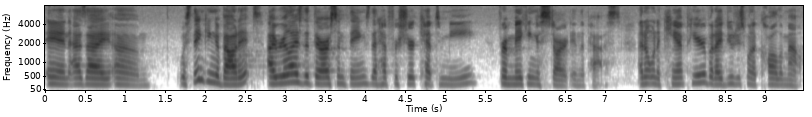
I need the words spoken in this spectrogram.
And as I um, was thinking about it, I realized that there are some things that have for sure kept me from making a start in the past. I don't want to camp here, but I do just want to call them out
